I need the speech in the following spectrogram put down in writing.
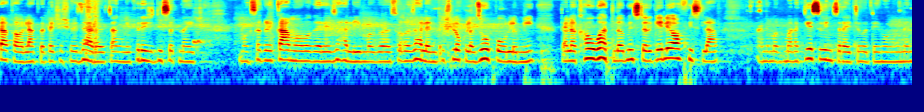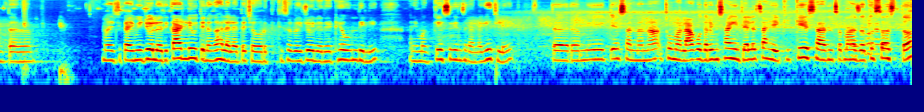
टाकावं लागतं. त्याच्याशिवाय झाडं चांगली फ्रेश दिसत नाहीत. मग सगळे कामं वगैरे झाली मग सगळं झाल्यानंतर श्लोकला झोपवलं मी. त्याला खाऊ घातलं मिस्टर गेले ऑफिसला. आणि मग मला केस विंचरायचे होते. मग मी नंतर माझी काही मी ज्वेलरी काढली होती ना घालायला त्याच्यावरती ती सगळी ज्वेलरी ठेवून दिली. आणि मग केस विंचरायला घेतले. तर मी केसांना ना तुम्हाला अगोदर मी सांगितलेलंच आहे की केसांचं माझं कसं असतं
